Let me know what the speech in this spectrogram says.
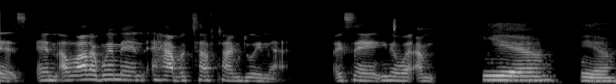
is, and a lot of women have a tough time doing that. Like saying, "You know what, I'm" Yeah, yeah,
